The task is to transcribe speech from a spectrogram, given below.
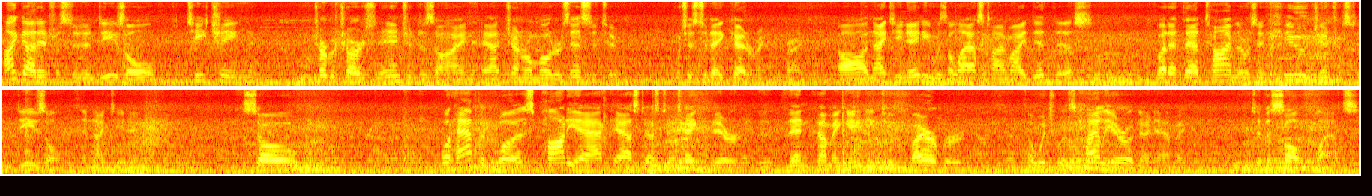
I got interested in diesel teaching turbocharged engine design at General Motors Institute, which is today Kettering. Right. Uh, 1980 was the last time I did this, but at that time there was a huge interest in diesel in 1980. So what happened was Pontiac asked us to take their then coming 82 Firebird Uh, which was highly aerodynamic, to the salt flats.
